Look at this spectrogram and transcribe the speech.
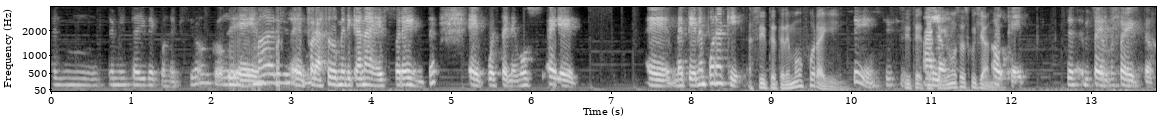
Hay un temita ahí de conexión con sí, eh, frase dominicana es frente. Eh, pues tenemos. Eh, eh, ¿Me tienen por aquí? Sí, te tenemos por ahí. Sí, sí, sí. sí te, te seguimos escuchando. Ok. Perfecto.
